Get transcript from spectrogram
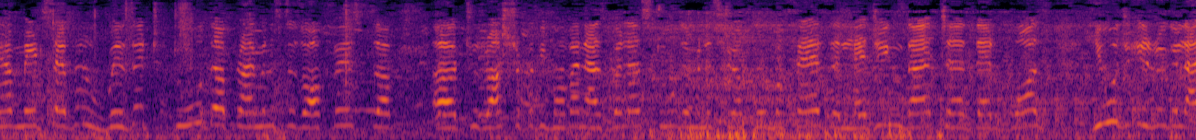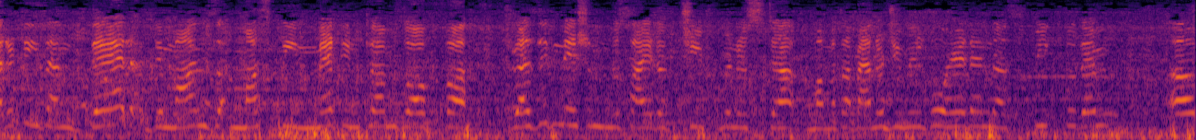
they have made several visits to the Prime Minister's office, uh, uh, to Rashtrapati Bhavan as well as to the Ministry of Home Affairs alleging that uh, there was huge irregularities and their demands must be met in terms of uh, resignation from the side of Chief Minister Mamata Banerjee. We'll go ahead and uh, speak to them. Uh,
